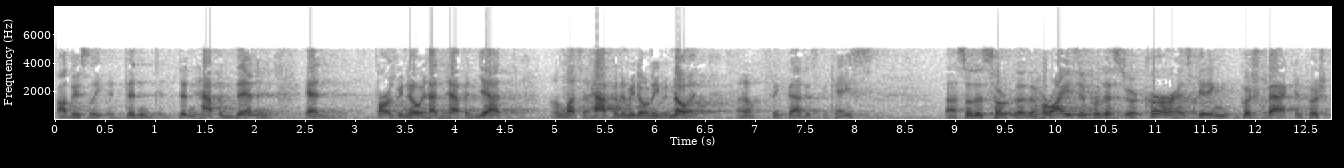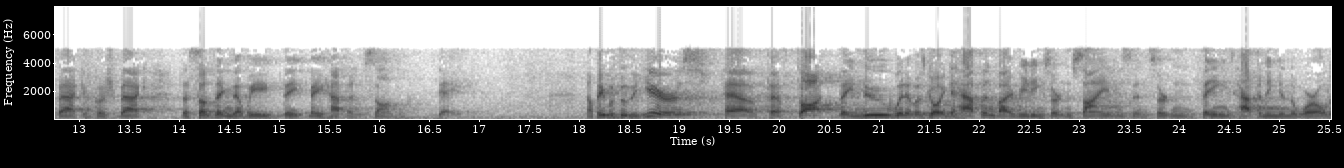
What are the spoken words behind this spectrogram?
Obviously, it didn't. It didn't happen then, and, and as far as we know, it hadn't happened yet, unless it happened and we don't even know it. I don't think that is the case. Uh, so this, the, horizon for this to occur is getting pushed back and pushed back and pushed back to something that we think may happen someday. Now, people through the years have, have thought they knew when it was going to happen by reading certain signs and certain things happening in the world,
